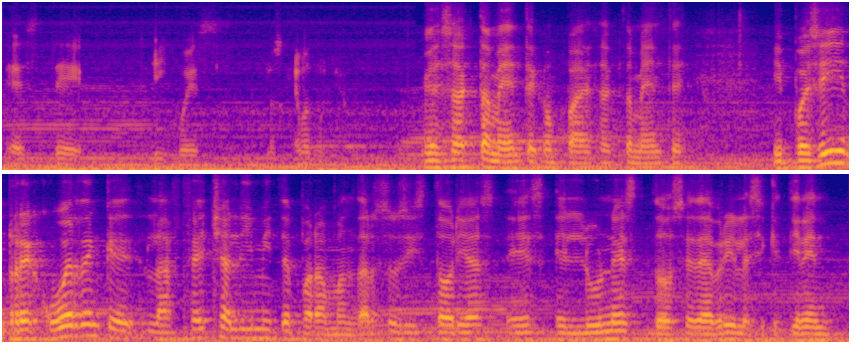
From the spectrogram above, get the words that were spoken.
Este, y pues los queremos mucho. Exactamente, compa, exactamente. Y pues sí, recuerden que la fecha límite para mandar sus historias es el lunes 12 de abril, así que tienen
